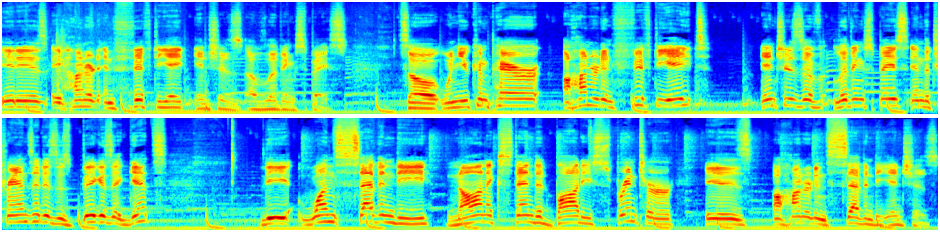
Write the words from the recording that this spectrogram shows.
it is 158 inches of living space. So when you compare 158 inches of living space in the Transit is as big as it gets, the 170 non-extended body Sprinter is 170 inches.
